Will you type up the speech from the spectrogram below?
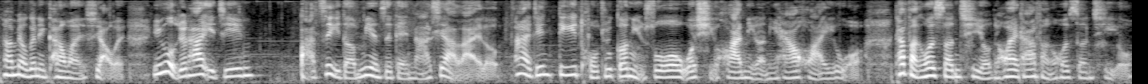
他没有跟你开玩笑诶，因为我觉得他已经把自己的面子给拿下来了，他已经低头去跟你说我喜欢你了，你还要怀疑我，他反而会生气哦。你怀疑他反而会生气哦。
